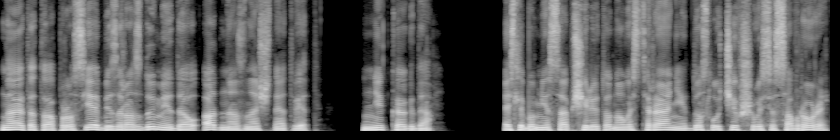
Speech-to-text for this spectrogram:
На этот вопрос я без раздумий дал однозначный ответ. Никогда. Если бы мне сообщили эту новость ранее, до случившегося с Авророй,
